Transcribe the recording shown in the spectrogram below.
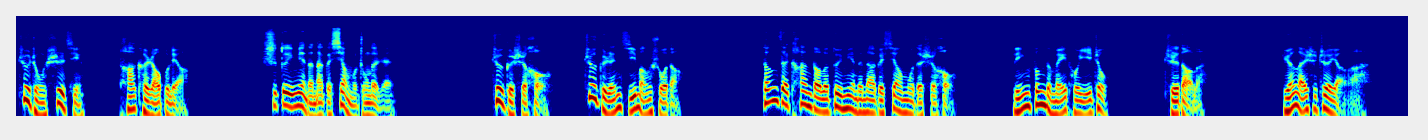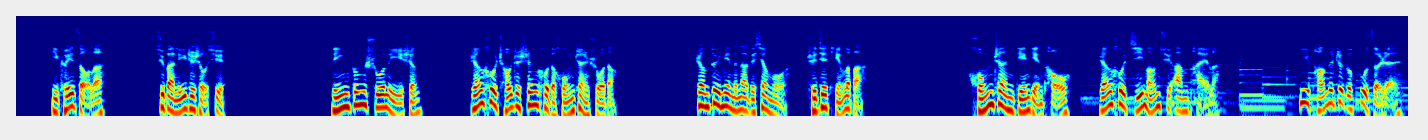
这种事情他可饶不了。是对面的那个项目中的人。这个时候，这个人急忙说道：“当在看到了对面的那个项目的时候，林峰的眉头一皱，知道了，原来是这样啊！你可以走了，去办离职手续。”林峰说了一声，然后朝着身后的红战说道：“让对面的那个项目直接停了吧。”红战点点头，然后急忙去安排了。一旁的这个负责人。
